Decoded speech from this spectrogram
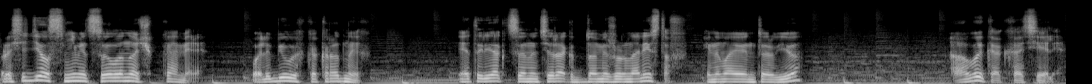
Просидел с ними целую ночь в камере. Полюбил их как родных. Это реакция на теракт в доме журналистов и на мое интервью? А вы как хотели?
